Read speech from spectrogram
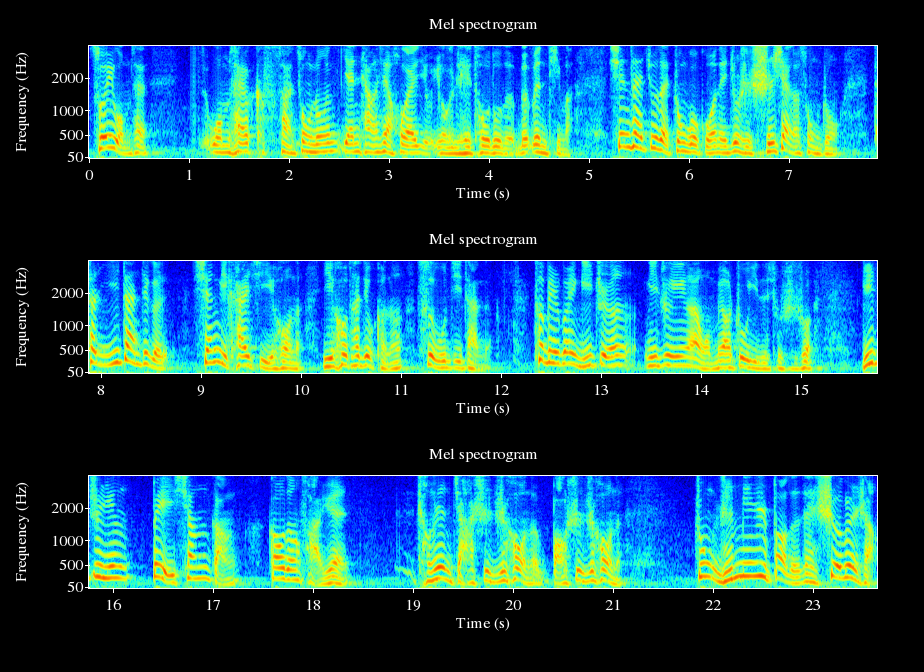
所以我们才我们才反送中延长线，后来有有这些偷渡的问问题嘛。现在就在中国国内就是实现了送中，他一旦这个先例开启以后呢，以后他就可能肆无忌惮的。特别是关于黎智英黎智英案，我们要注意的就是说，黎智英被香港高等法院承认假释之后呢，保释之后呢。中人民日报的在社论上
